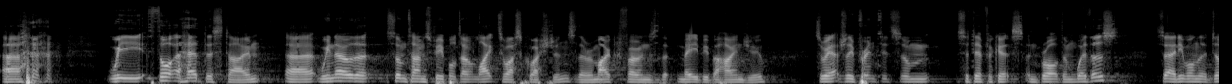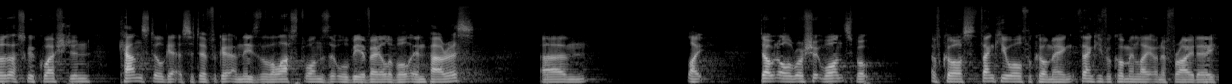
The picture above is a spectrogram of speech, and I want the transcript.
Uh, we thought ahead this time. Uh, we know that sometimes people don't like to ask questions. There are microphones that may be behind you. So we actually printed some certificates and brought them with us. So anyone that does ask a question can still get a certificate, and these are the last ones that will be available in Paris. Um, like, don't all rush at once, but of course, thank you all for coming. Thank you for coming late on a Friday.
